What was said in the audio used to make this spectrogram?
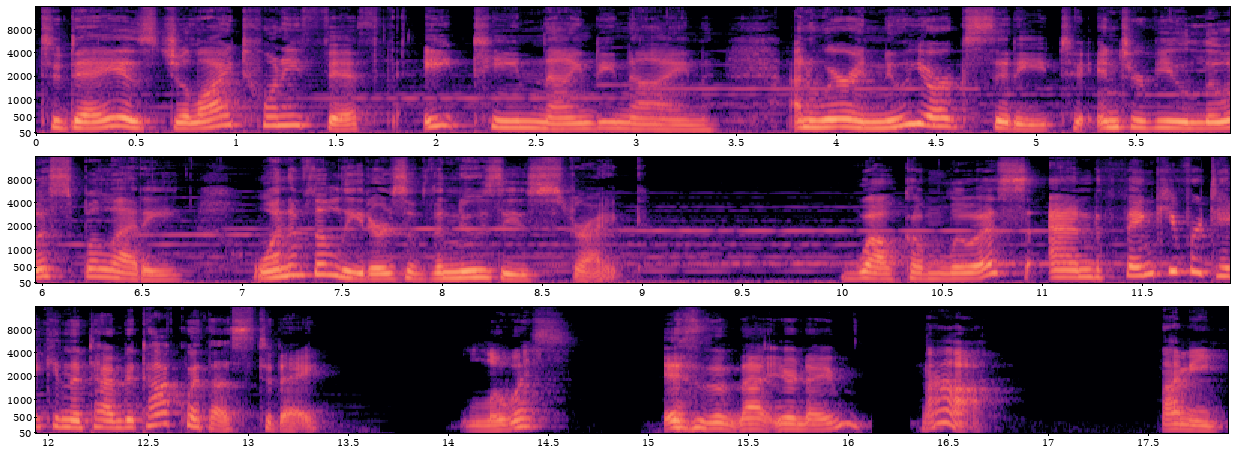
Today is July 25th, 1899, and we're in New York City to interview Louis Baletti, one of the leaders of the Newsies strike. Welcome, Lewis, and thank you for taking the time to talk with us today. Lewis? Isn't that your name? Ah. I mean,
